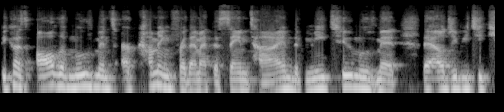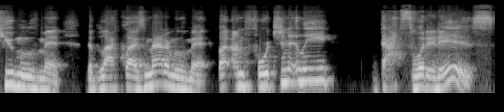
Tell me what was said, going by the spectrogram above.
because all the movements are coming for them at the same time. The Me Too movement, the LGBTQ movement, the Black Lives Matter movement. But unfortunately, that's what it is.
